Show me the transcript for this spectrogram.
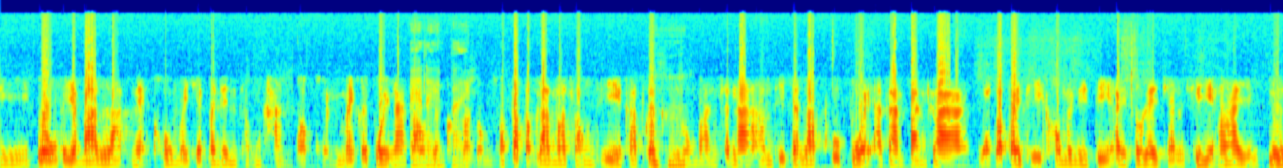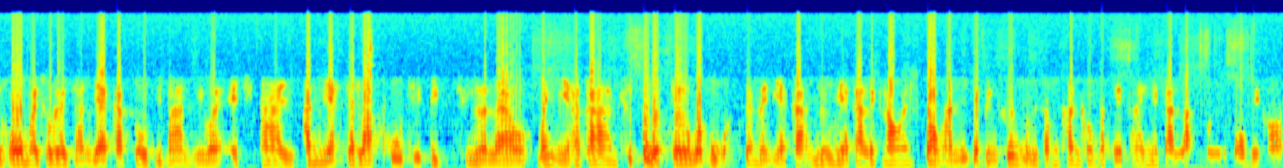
นี้ โรงพยาบาลหลักเนี่ยคงไม่ใช่ประเด็นสำคัญ เพราะคนไม่ค่อยป่วยหนักไปเราอะไรจะต้องไประดมสรรพกำลังมาสองที่ครับ ก็คืออฮึโรงพยาบาลสนามที่จะรับผู้ป่วยอาการปานกลาง แล้วก็ไปที่ Community Isolation CI หรือ Home Isolation แยกกักตัวที่บ้านที่ว่า HI อันเนี้ยจะรับผู้ที่ติดเชื้อแล้วไม่มีอาการคือตรวจเจอว่าบวก แต่ไม่มีอาการหรือมีอาการเล็กน้อยสองอันนี้จะเป็นเครื่องมือสำคัญของประเทศไทยในการรับมือโอเมก้อน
